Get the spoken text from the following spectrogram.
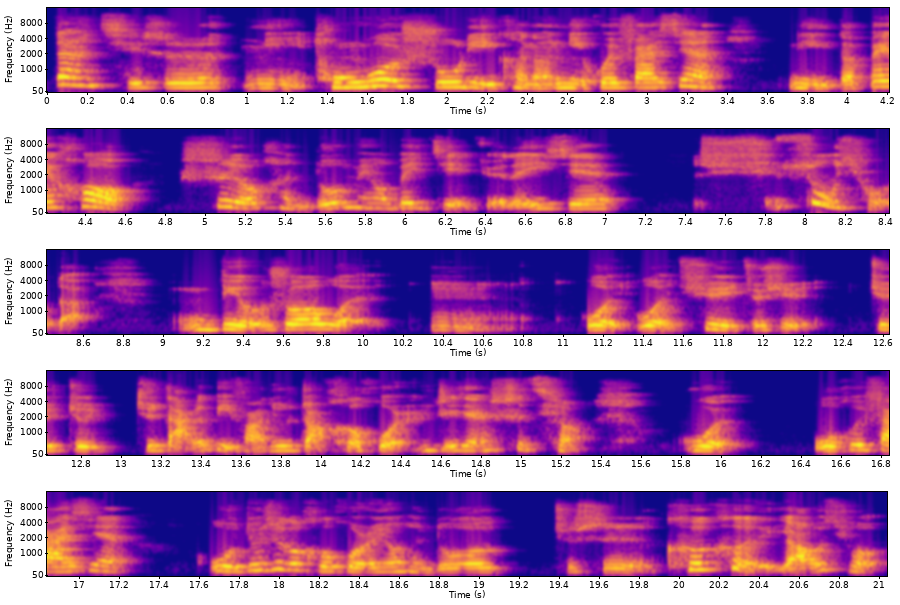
但其实你通过梳理，可能你会发现你的背后是有很多没有被解决的一些诉求的。嗯，比如说我，嗯，我我去就是。就就就打个比方，就是找合伙人这件事情，我我会发现我对这个合伙人有很多就是苛刻的要求，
